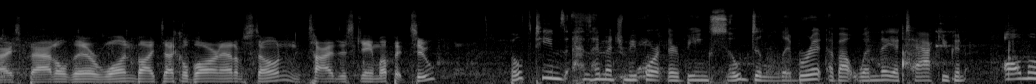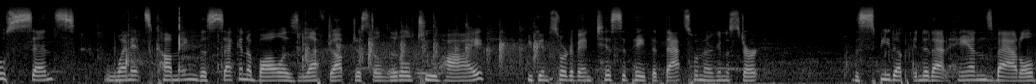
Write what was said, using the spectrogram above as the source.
Nice battle there, won by Dekel Bar and Adam Stone. Tied this game up at two. Both teams, as I mentioned before, they're being so deliberate about when they attack. You can almost sense when it's coming. The second a ball is left up just a little too high, you can sort of anticipate that that's when they're going to start the speed up into that hands battle.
